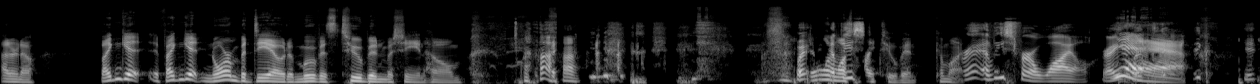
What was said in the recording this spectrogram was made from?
I don't know if I can get if I can get Norm Badillo to move his Tubin machine home. But no one at wants least- to play Tubin. Come on. right, at least for a while, right? Yeah. it-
